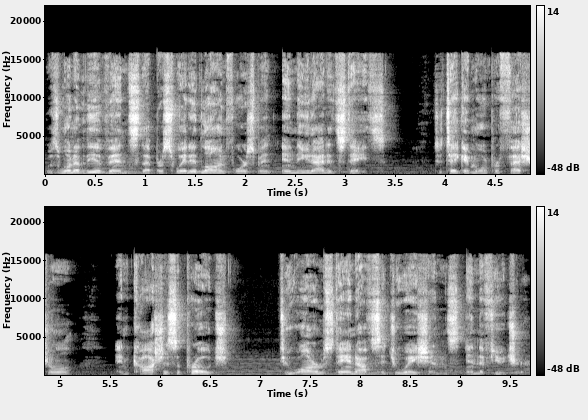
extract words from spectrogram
was one of the events that persuaded law enforcement in the United States to take a more professional and cautious approach to armed standoff situations in the future.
